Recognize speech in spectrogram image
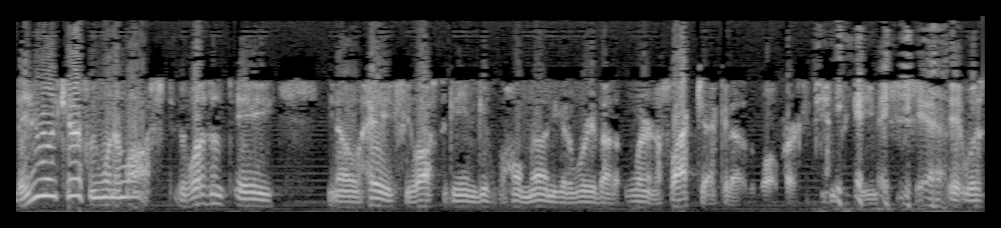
they didn't really care if we won or lost. It wasn't a, you know, hey, if you lost the game, give up a home run, you got to worry about wearing a flak jacket out of the ballpark at the end of the game. yeah. It was,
